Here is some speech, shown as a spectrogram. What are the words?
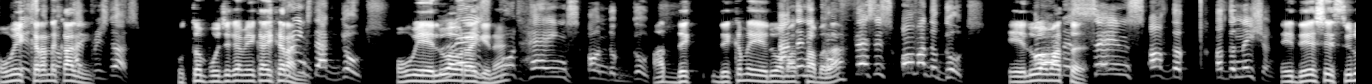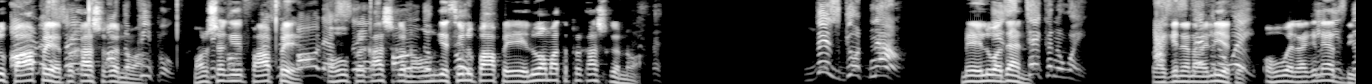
ඔහු what කරන්න කලින්. උත්තම පූජක මේකයි කරන්න. ඔහු ඒ එළුවව lays රැගෙන both hands on the goat, අත් දෙක්- දෙකම ඒ එළුව and මත් then he තබලා confesses over the goat. ඒ එළුව all මත. ඒ දේශයේ සිලු පාපය ප්‍රකාශ කරනවා. He පාපය ඔහු ප්‍රකාශ the ඔවුන්ගේ සිලු. පාපය ඒ එළුව මත ප්‍රකාශ කරනවා. මේ is දැන් රැගෙන යන එළියට. ඔහු රැගෙන ඇද්දී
